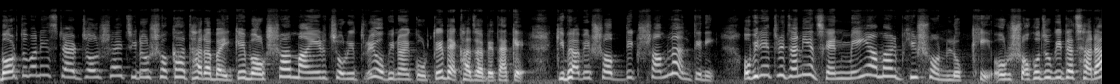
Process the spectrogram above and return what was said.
বর্তমানে স্টার জলসায় চিরসখা ধারাবাহিকে বর্ষা মায়ের চরিত্রে অভিনয় করতে দেখা যাবে তাকে। কীভাবে সব দিক সামলান তিনি? অভিনেত্রী জানিয়েছেন, মেয়ে আমার ভীষণ লক্ষ্মী। ওর সহযোগিতা ছাড়া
